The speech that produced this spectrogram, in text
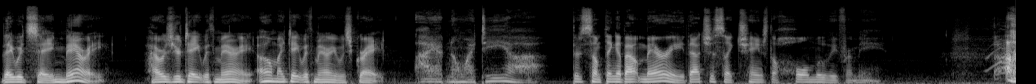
They would say, Mary, how was your date with Mary? Oh, my date with Mary was great. I had no idea. There's something about Mary that just like changed the whole movie for me.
